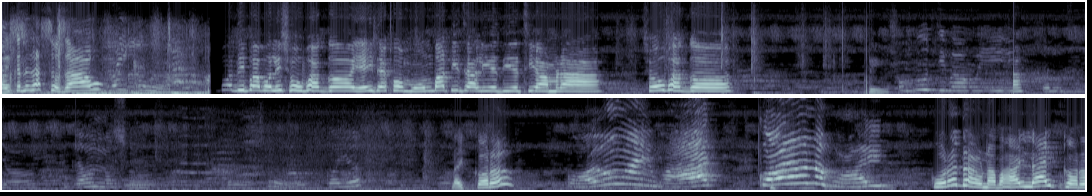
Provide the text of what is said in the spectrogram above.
ওইখানে যাচ্ছ। যাও। দীপাবলি সৌভাগ্য। এই দেখো মোমবাতি জ্বালিয়ে দিয়েছি আমরা। সৌভাগ্য। লাইক করো। করে দাও না ভাই লাইক করো।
